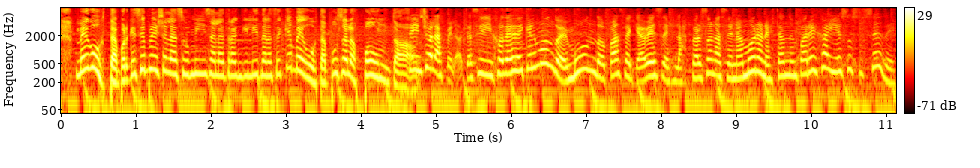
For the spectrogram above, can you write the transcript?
Me gusta, porque siempre ella la sumisa, la tranquilita, no sé qué. Me gusta, puso los puntos. Se hinchó las pelotas y dijo, desde que el mundo es mundo, pasa que a veces las personas se enamoran estando en pareja y eso sucede.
